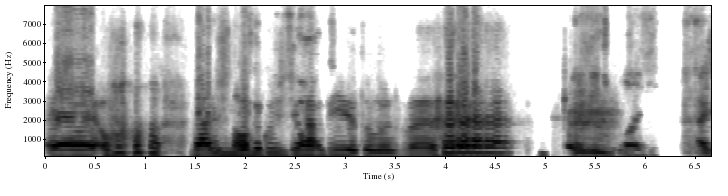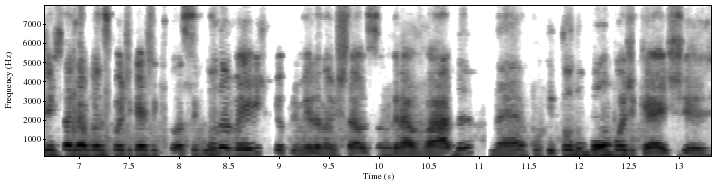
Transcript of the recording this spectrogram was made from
é, vários tópicos de capítulos, né? A gente pode. A gente está gravando esse podcast aqui pela segunda vez, porque a primeira não estava sendo gravada, né? Porque todo bom podcast é,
